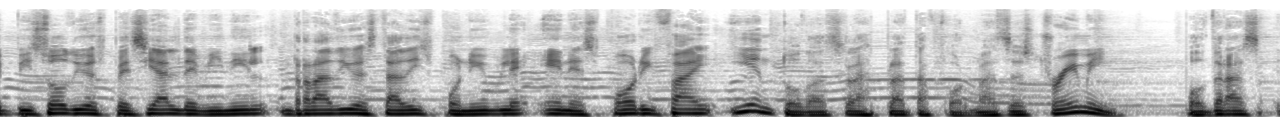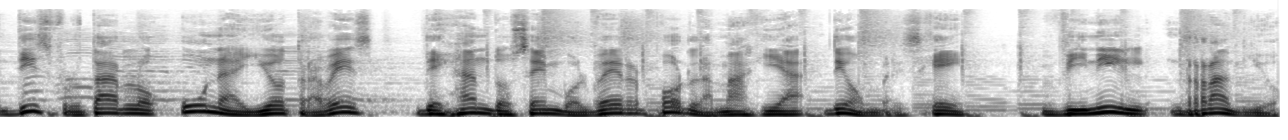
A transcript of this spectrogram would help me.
episodio especial de vinil radio está disponible en Spotify y en todas las plataformas de streaming. Podrás disfrutarlo una y otra vez dejándose envolver por la magia de Hombres G. Vinil Radio,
